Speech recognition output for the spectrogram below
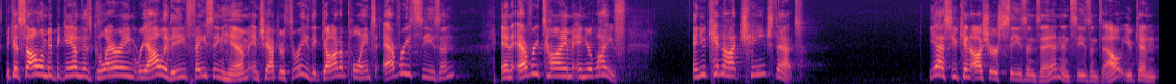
Because Solomon began this glaring reality facing him in chapter 3 that God appoints every season and every time in your life. And you cannot change that. Yes, you can usher seasons in and seasons out. You can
